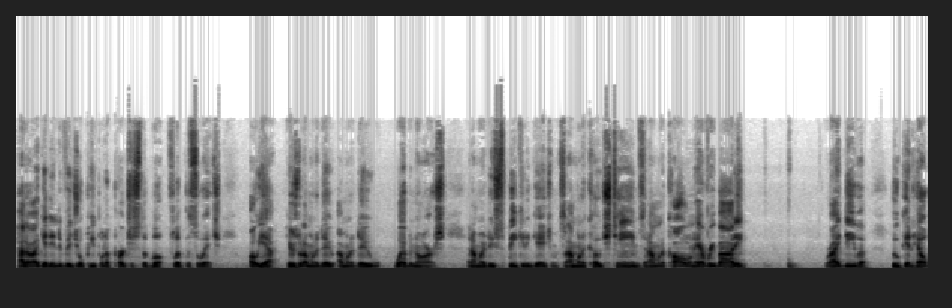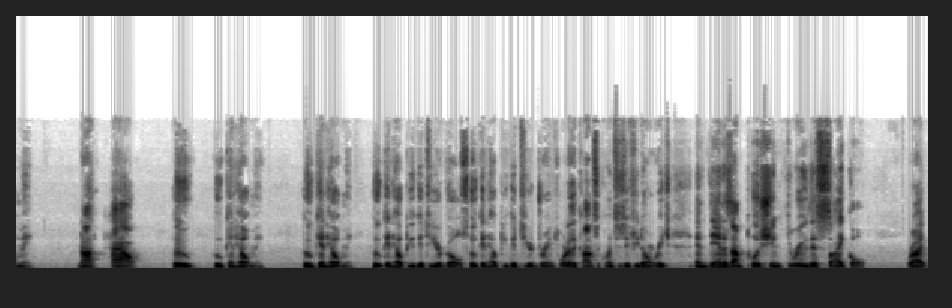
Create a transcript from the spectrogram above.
How do I get individual people to purchase the book? Flip the switch. Oh yeah, here's what I'm gonna do. I'm gonna do webinars and I'm gonna do speaking engagements and I'm gonna coach teams and I'm gonna call on everybody, right, Diva, who can help me. Not how, who, who can help me. Who can help me? Who can help you get to your goals? Who can help you get to your dreams? What are the consequences if you don't reach? And then as I'm pushing through this cycle, right,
